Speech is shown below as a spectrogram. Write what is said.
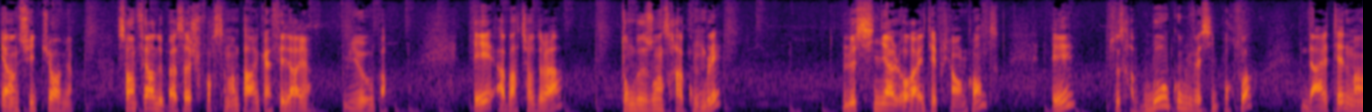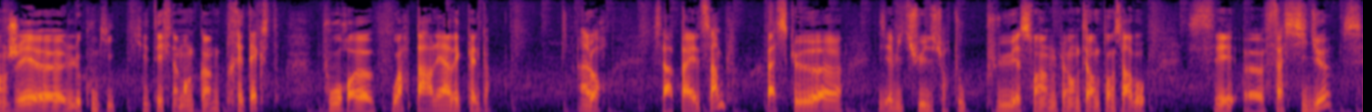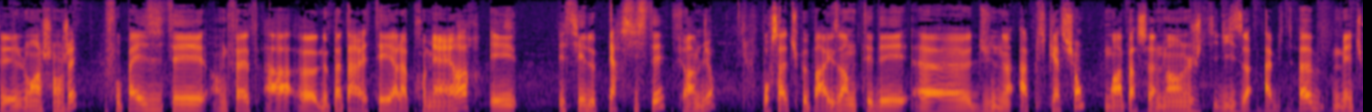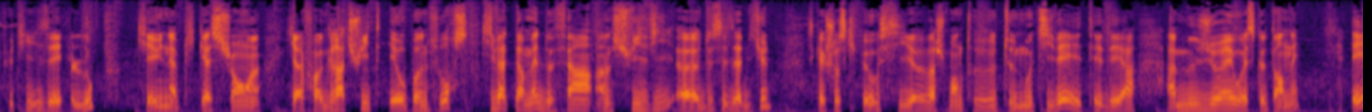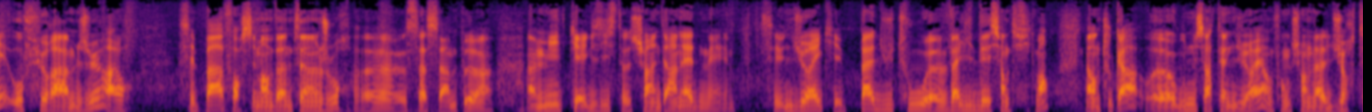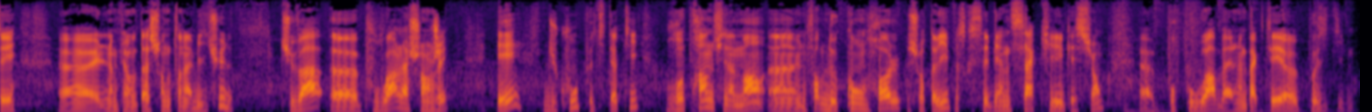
Et ensuite, tu reviens. Sans faire de passage forcément par la cafétéria. Mieux ou pas. Et à partir de là, ton besoin sera comblé, le signal aura été pris en compte et ce sera beaucoup plus facile pour toi d'arrêter de manger euh, le cookie qui était finalement comme prétexte pour euh, pouvoir parler avec quelqu'un. Alors, ça va pas être simple parce que euh, les habitudes, surtout plus elles sont implémentées dans ton cerveau, c'est fastidieux, c'est long à changer. Faut pas hésiter en fait à ne pas t'arrêter à la première erreur et essayer de persister au fur et à mesure. Pour ça, tu peux par exemple t'aider euh, d'une application. Moi, personnellement, j'utilise HabitHub, mais tu peux utiliser Loop, qui est une application euh, qui est à la fois gratuite et open source, qui va te permettre de faire un suivi euh, de ses habitudes. C'est quelque chose qui peut aussi vachement te, motiver et t'aider à, à mesurer où est-ce que tu en es. Et au fur et à mesure, alors c'est pas forcément 21 jours, ça c'est un peu un, mythe qui existe sur internet, mais c'est une durée qui n'est pas du tout euh, validée scientifiquement. Mais en tout cas, euh, au bout d'une certaine durée, en fonction de la dureté euh, et l'implémentation de ton habitude, tu vas pouvoir la changer et du coup petit à petit reprendre finalement une forme de contrôle sur ta vie parce que c'est bien de ça qu'il est question pour pouvoir bah, l'impacter positivement.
